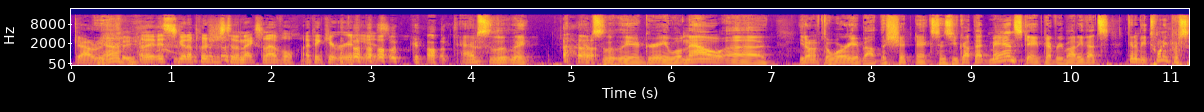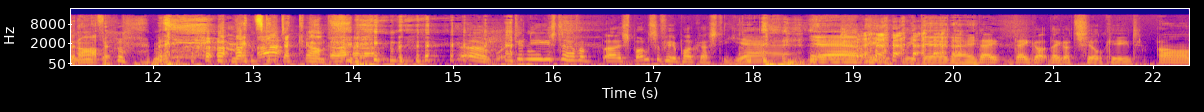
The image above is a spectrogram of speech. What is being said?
guarantee. I think this is going to push us to the next level. I think it really is. Oh God! absolutely. Absolutely agree. Well, now uh, you don't have to worry about the shit dick since you've got that Manscaped, everybody. That's going to be 20% off at manscaped.com. Oh, didn't you used to have a uh, sponsor for your podcast? Yeah. yeah, we, we did. I, They they got they got silkied. Oh,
